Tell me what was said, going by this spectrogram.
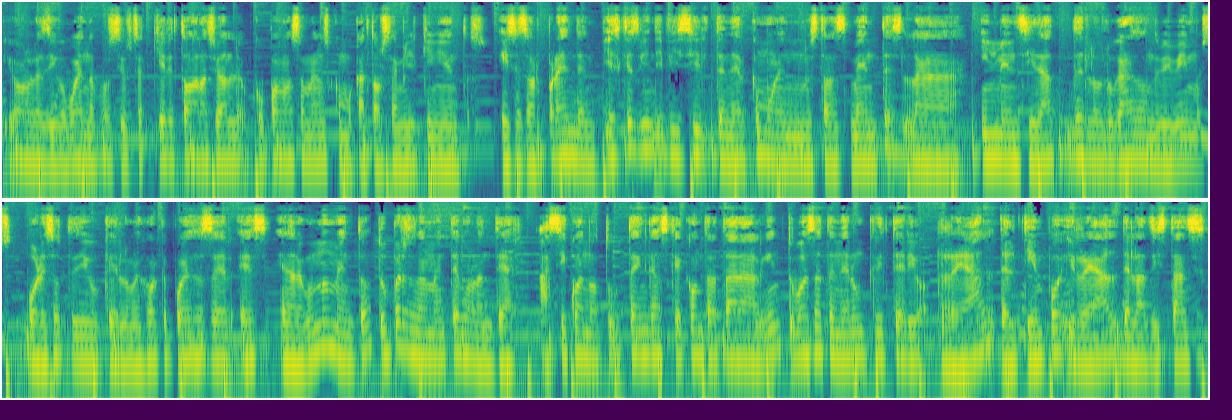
Y yo les digo, bueno, pues si usted quiere toda la ciudad le ocupa más o menos como 14 mil 500 y se sorprenden. Y es que es bien difícil tener como en nuestras mentes la inmensidad de los lugares donde vivimos. Por eso te digo que lo mejor que puedes hacer es en algún momento tú personalmente volantear. Así cuando tú tengas que contratar a alguien, tú vas a tener un criterio real del tiempo y real de distancias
